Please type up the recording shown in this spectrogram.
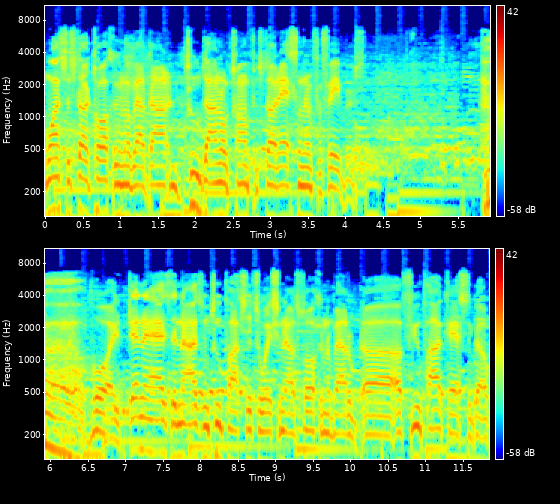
wants to start talking about Don, to Donald Trump and start asking him for favors. Oh boy. Then it has the Nas and Tupac situation I was talking about uh, a few podcasts ago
